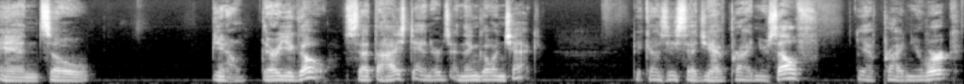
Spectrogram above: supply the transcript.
And so, you know, there you go. Set the high standards and then go and check. Because he said you have pride in yourself, you have pride in your work,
